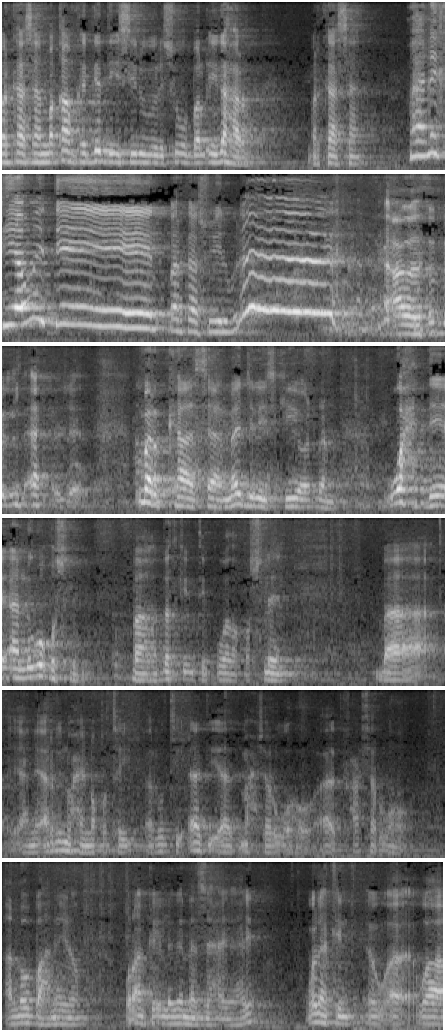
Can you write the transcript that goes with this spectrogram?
Markaasaan maqaamka gadiisiri buu yidhi si bal iga haro. Markaasaan maaliki yawm iddiin markaasuu acuudu billah markaasaa majliskii oo dhan wax dee aan lagu qoslin baa dadki intay ku wada qosleen baa yani arrin waxay noqotay runtii aad iyo aad maxshar u aho aad faxshar u aho. Aan loo baahnaynoo qur'aanka in laga nasahay ahayd walaakiin waa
